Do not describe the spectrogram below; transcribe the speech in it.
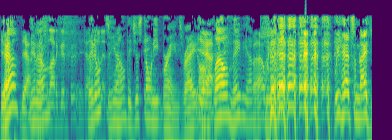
Yeah, Yeah, yeah. you know. There's a lot of good food. Down They don't, this you know, they just don't eat brains, right? Yeah. Oh, well, maybe I don't Well, know. we've, had, we've had some nice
